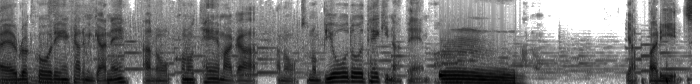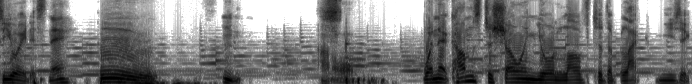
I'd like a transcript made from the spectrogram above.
えー、レコーディングアカデミーがね、あの、このテーマが、あの、その平等的なテーマ、うん。やっぱり強いですね。うん。あの、When it comes to showing your love to the black music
